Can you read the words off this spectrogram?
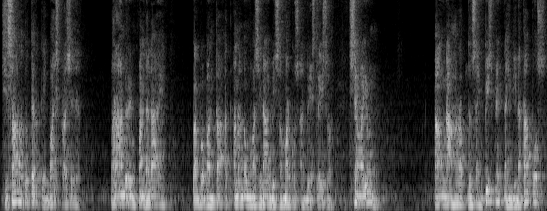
Si Sara Duterte, Vice President, marami rin panlalait, pagbabanta at ano mga sinabi sa Marcos administration. Siya ngayon ang naharap doon sa impeachment na hindi natapos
